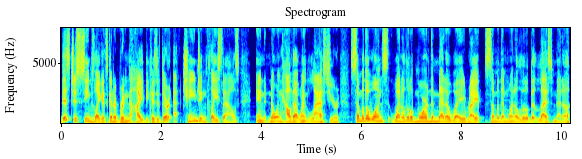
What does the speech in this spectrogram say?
this just seems like it's going to bring the hype because if they're changing playstyles and knowing how that went last year, some of the ones went a little more in the meta way, right? Some of them went a little bit less meta.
